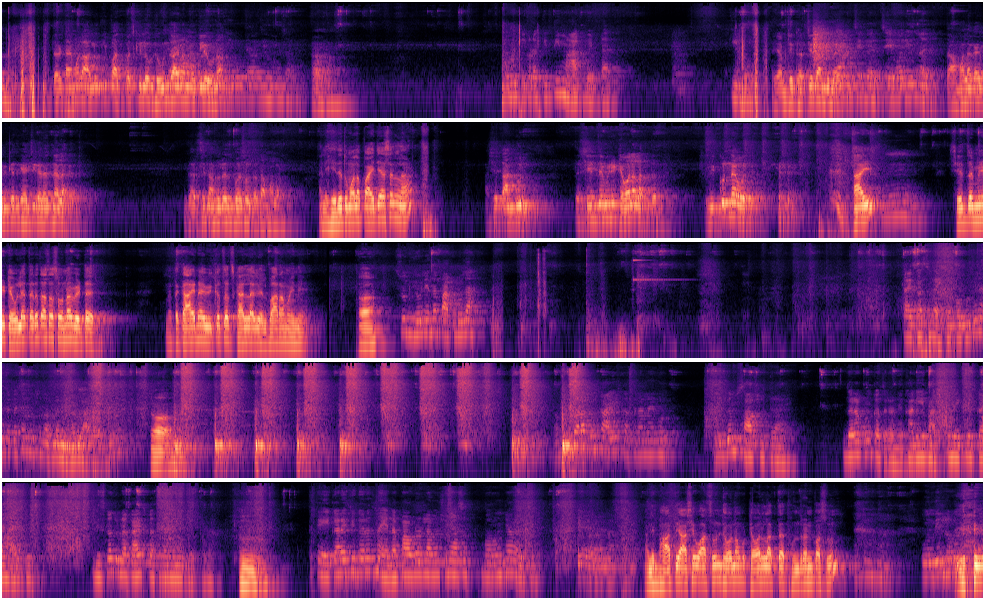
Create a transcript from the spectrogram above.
दर टायमाला आलो की पाच पाच किलो घेऊन जायला मोकले हो ना? हा. तिकडं किती महाग भेटतात. किलो. हे आमचे घरचे तांदूळ आहेत. आमचे घरचे ओरिजिनल तर आम्हाला काही विकत घ्यायची गरज नाही लागत. घरचे तांदूळच बस होतात आम्हाला. आणि हे जर तुम्हाला पाहिजे असेल ना असे तांदूळ तर शेत जमिनी ठेवायला लागतात. विकून नाही होत. आई शेत जमिनी ठेवल्या तरच असा सोना भेटेल. नाही तर काय नाही विकतच खायला लागेल बारा महिने. हा. सूप घेऊन येतं पाकडू जा. काय कसं जायचं बघू दे ना तर नुसतं आपल्या मेहनत घालायची हा पण काहीच कचरा नाही बघ. एकदम साफ सुथरा आहे. जरा पण कचरा नाही. खाली हे भातकन एक एक काय आहे ते. दिसलं तुला काहीच कचरा नाही तुला. ते हे करायची गरज नाही. याला पावडर लावून शिनी असं भरून ठेवायचं. आणि भात हे असे वाचून ठेवायला ठेवायला लागतात हुंदरांपासून. हे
